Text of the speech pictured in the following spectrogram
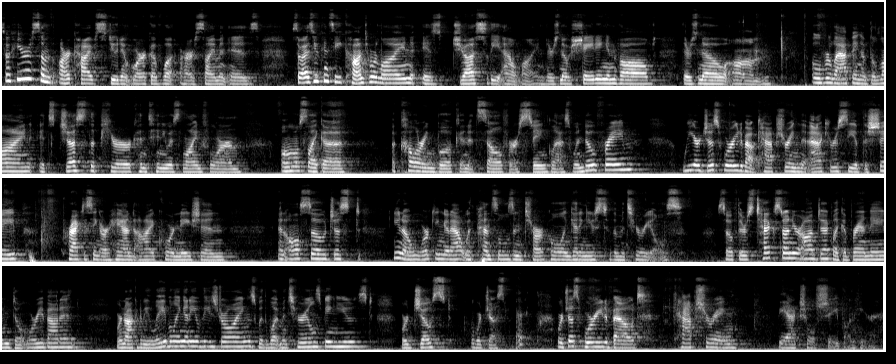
So here is some archive student work of what our assignment is. So as you can see, contour line is just the outline. There's no shading involved. There's no um, overlapping of the line. It's just the pure continuous line form, almost like a, a coloring book in itself or a stained glass window frame. We are just worried about capturing the accuracy of the shape, practicing our hand-eye coordination, and also just, you know, working it out with pencils and charcoal and getting used to the materials. So if there's text on your object, like a brand name, don't worry about it. We're not gonna be labeling any of these drawings with what materials being used. We're just, we're just, we're just worried about capturing the actual shape on here.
